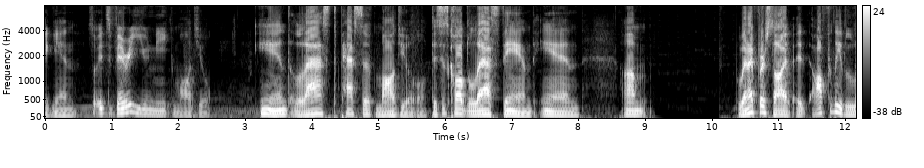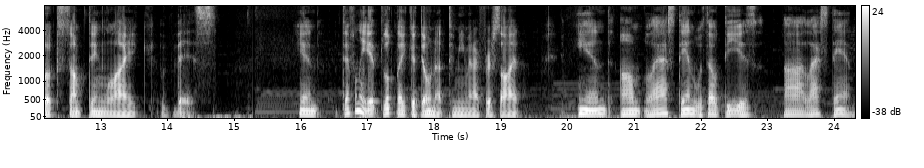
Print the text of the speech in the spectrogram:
again. So it's very unique module and last passive module. This is called Last Stand and um, when I first saw it, it awfully looked something like this. And definitely it looked like a donut to me when I first saw it. And um, last stand without D is uh, last stand.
